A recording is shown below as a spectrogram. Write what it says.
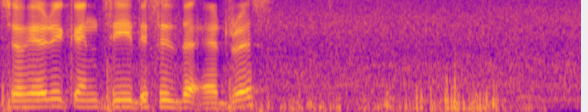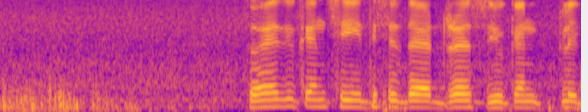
So here you can see this is the address so as you can see this is the address. You can click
